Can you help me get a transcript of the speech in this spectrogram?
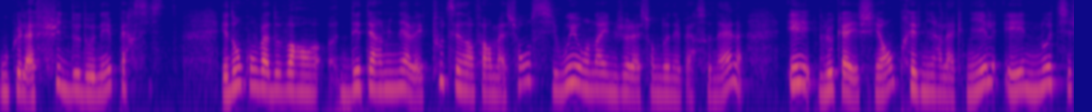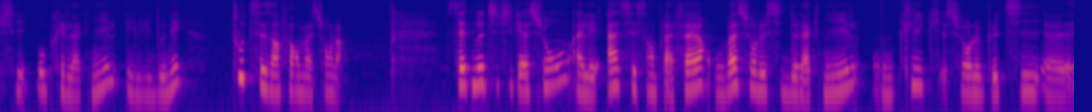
ou que la fuite de données persiste. Et donc on va devoir déterminer avec toutes ces informations si oui on a une violation de données personnelles et le cas échéant prévenir la CNIL et notifier auprès de la CNIL et lui donner toutes ces informations-là. Cette notification, elle est assez simple à faire. On va sur le site de la CNIL, on clique sur le petit euh,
